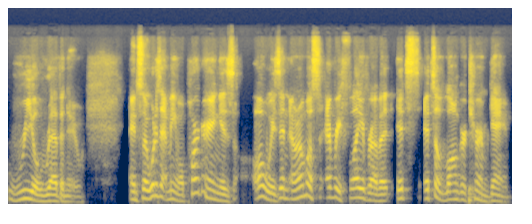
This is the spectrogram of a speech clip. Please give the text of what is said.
real revenue. And so what does that mean? Well, partnering is always in, in almost every flavor of it, it's it's a longer term game.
